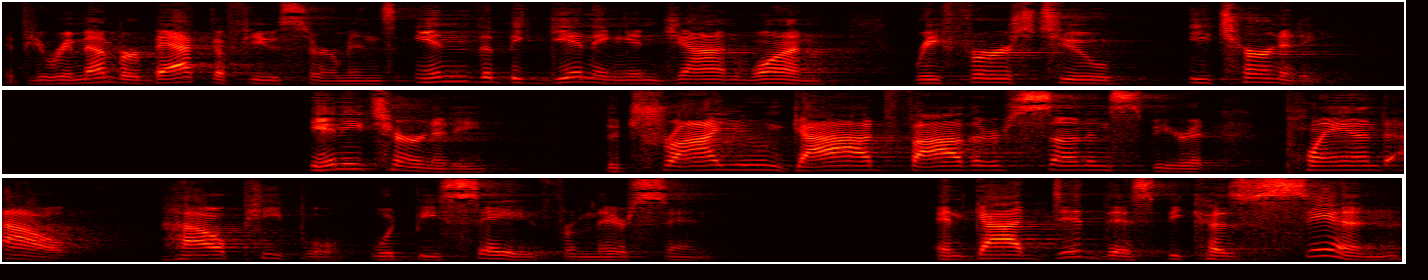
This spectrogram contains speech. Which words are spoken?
If you remember back a few sermons, in the beginning in John 1 refers to eternity. In eternity, the triune God, Father, Son, and Spirit planned out how people would be saved from their sin. And God did this because sin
